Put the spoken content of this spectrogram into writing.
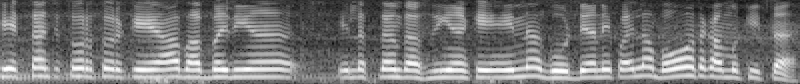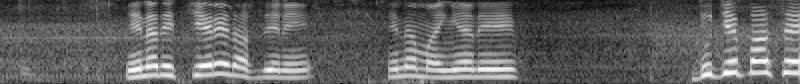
ਖੇਤਾਂ 'ਚ ਤੁਰ ਤੁਰ ਕੇ ਆ ਬਾਬਾ ਜੀ ਦੀਆਂ ਇਹ ਲੱਤਾਂ ਦੱਸਦੀਆਂ ਕਿ ਇਹਨਾਂ ਗੋਡਿਆਂ ਨੇ ਪਹਿਲਾਂ ਬਹੁਤ ਕੰਮ ਕੀਤਾ। ਇਹਨਾਂ ਦੇ ਚਿਹਰੇ ਦੱਸਦੇ ਨੇ, ਇਹਨਾਂ ਮਾਈਆਂ ਦੇ। ਦੂਜੇ ਪਾਸੇ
